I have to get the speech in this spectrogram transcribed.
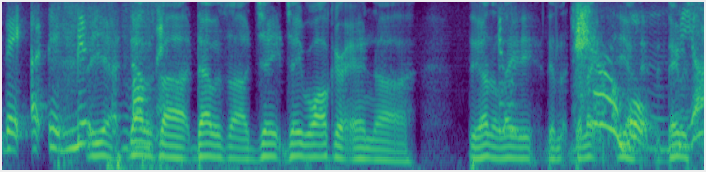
they, uh, they missed Yeah, the that was uh that was uh Jay Jay Walker and uh the other lady. The, the la- terrible yeah, they was Yeah,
